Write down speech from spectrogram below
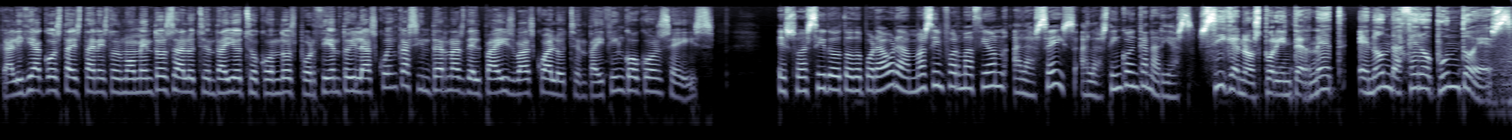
Galicia Costa está en estos momentos al 88,2% y las cuencas internas del País Vasco al 85,6%. Eso ha sido todo por ahora. Más información a las 6, a las 5 en Canarias. Síguenos por internet en ondacero.es.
